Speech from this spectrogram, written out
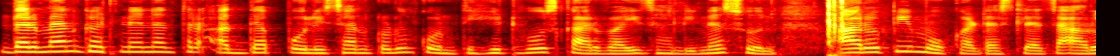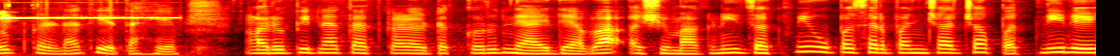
दरम्यान घटनेनंतर अद्याप पोलिसांकडून कोणतीही ठोस कारवाई झाली नसून आरोपी मोकाट असल्याचा आरोप करण्यात येत आहे. आरोपींना तात्काळ अटक करून न्याय द्यावा अशी मागणी जखमी उपसरपंचाच्या पत्नीने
